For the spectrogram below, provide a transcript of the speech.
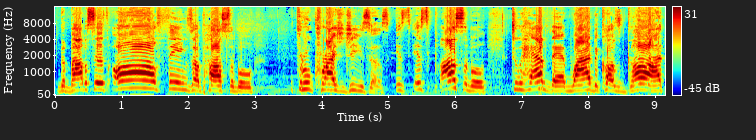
The Bible says all things are possible through Christ Jesus. It's, it's possible to have that. Why? Because God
